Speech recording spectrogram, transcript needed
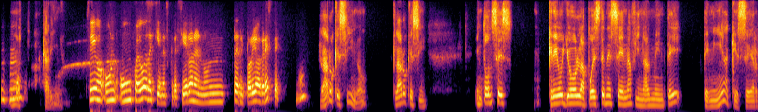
un mostrar cariño. Sí, un, juego de quienes crecieron en un territorio agreste, ¿no? Claro que sí, ¿no? Claro que sí. Entonces, creo yo, la puesta en escena finalmente tenía que ser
